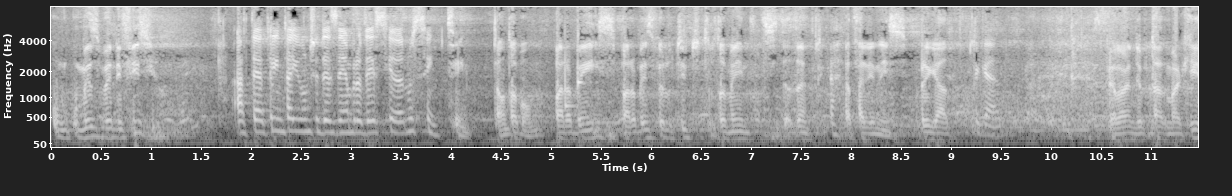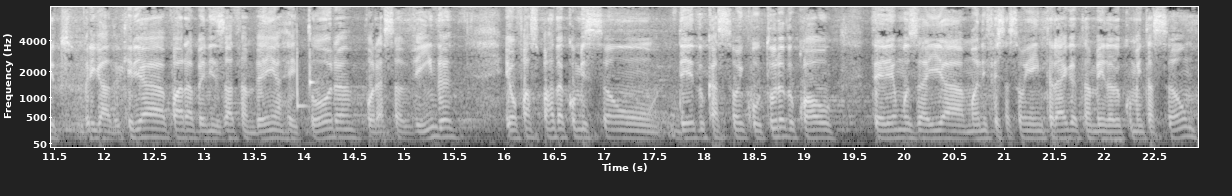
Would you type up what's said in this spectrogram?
o, o mesmo benefício? Até 31 de dezembro desse ano, sim. Sim, então tá bom. Parabéns, parabéns pelo título também de cidadã catarinense. Obrigado. Obrigado. Ordem, deputado Marquito. Obrigado. Eu queria parabenizar também a reitora por essa vinda. Eu faço parte da comissão de Educação e Cultura, do qual teremos aí a manifestação e a entrega também da documentação.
